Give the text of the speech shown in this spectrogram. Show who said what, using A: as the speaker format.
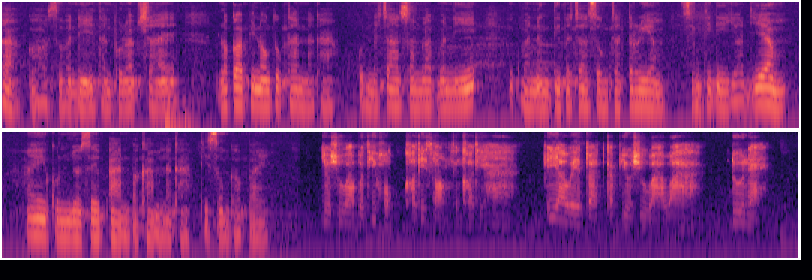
A: ค่ะก็สวัสดีท่านผู้รับใช้ แล้วก็พี่น้องทุกท่านนะคะ คุณพระเจ้าสำหรับวันนี้ อีกวันหนึ่งที่พระเจ้าทรงจัดเตรียม สิ่งที่ดียอดเยี่ยม ให้คุณโยเซฟอ่านประคำนะคะ ที่ส่งเข้าไป
B: โยชูวาบทที่ 6 ข้อที่ 2 ถึงข้อที่ 5 พระยาเวตรัสกับโยชูวาว่า ดูแน่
